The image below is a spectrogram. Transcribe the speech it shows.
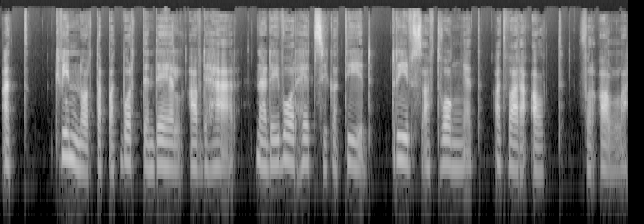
att kvinnor tappat bort en del av det här när de i vår hetsiga tid drivs av tvånget att vara allt för alla.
